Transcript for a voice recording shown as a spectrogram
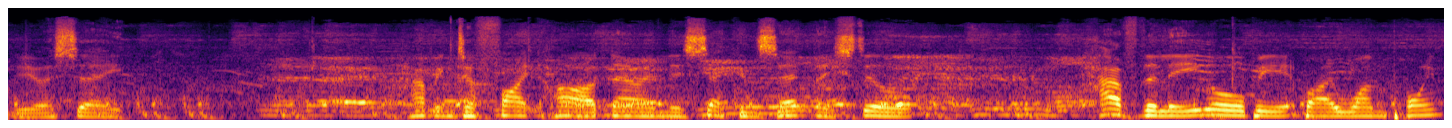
The USA having to fight hard now in this second set. They still have the lead, albeit by one point.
